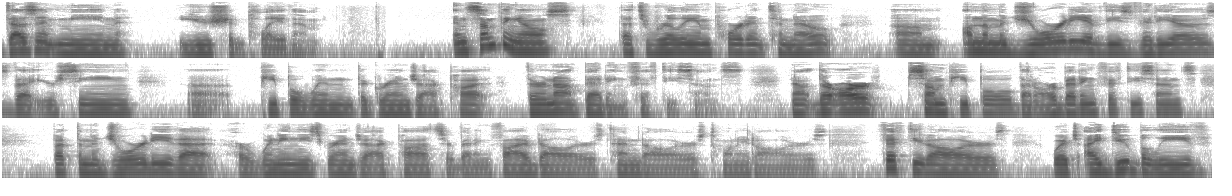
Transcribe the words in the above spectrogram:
doesn't mean you should play them. And something else that's really important to note um, on the majority of these videos that you're seeing uh, people win the grand jackpot, they're not betting 50 cents. Now, there are some people that are betting 50 cents, but the majority that are winning these grand jackpots are betting $5, $10, $20, $50 which I do believe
